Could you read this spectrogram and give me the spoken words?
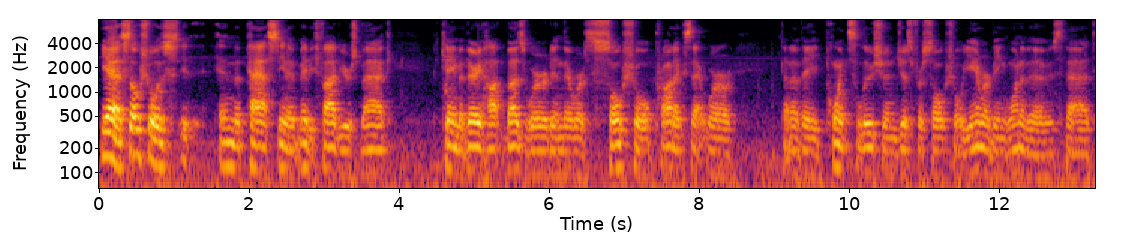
Yeah social is in the past you know maybe five years back became a very hot buzzword and there were social products that were kind of a point solution just for social. Yammer being one of those that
